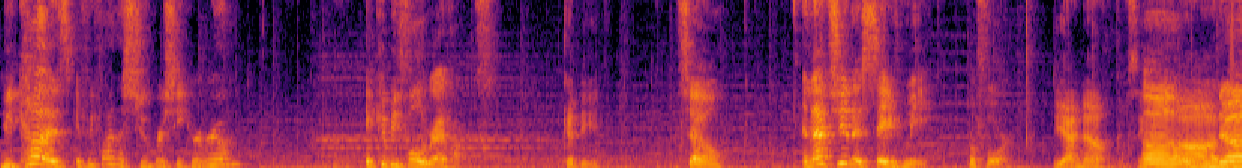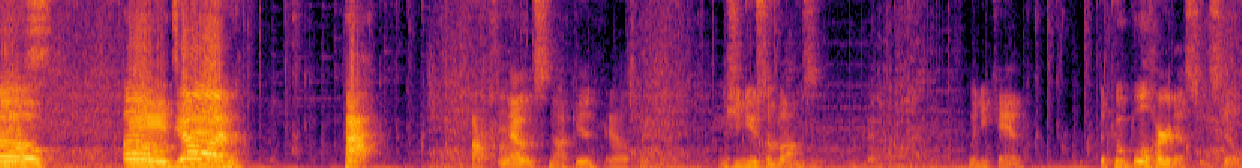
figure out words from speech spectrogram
Because if we find the super secret room, it could be full of red hearts. Could be. So, and that shit has saved me before. Yeah, no. I've seen. Oh, Ah, no. Oh AIDS, god! man. Ha! Oh, fuck. That was not good. Yeah, that was pretty bad. You should use some bombs Okay. when you can. The poop will hurt us still.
